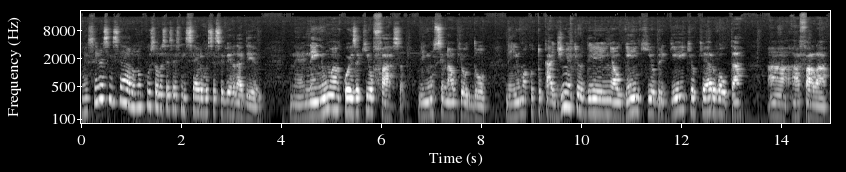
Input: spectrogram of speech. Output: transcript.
Né? Seja sincero, não custa você ser sincero, você ser verdadeiro. Né? Nenhuma coisa que eu faça, nenhum sinal que eu dou, nenhuma cutucadinha que eu dei em alguém que eu briguei, que eu quero voltar a, a falar,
